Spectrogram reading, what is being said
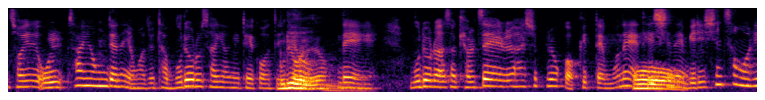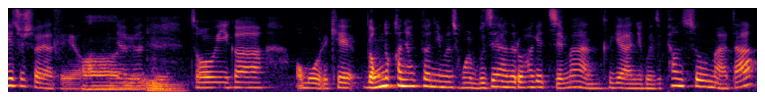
저희 올 상영되는 영화들 다 무료로 상영이 되거든요. 무료예요? 네. 무료라서 결제를 하실 필요가 없기 때문에 오. 대신에 미리 신청을 해 주셔야 돼요. 아, 왜냐하면 예, 예. 저희가 어, 뭐 이렇게 넉넉한 형편이면 정말 무제한으로 하겠지만 그게 아니고 이제 편수마다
